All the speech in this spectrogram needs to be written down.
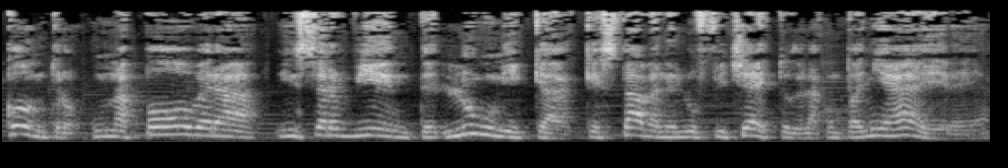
contro una povera inserviente, l'unica che stava nell'ufficetto della compagnia aerea.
